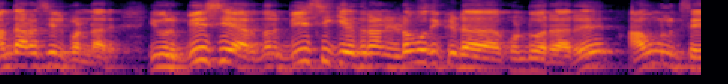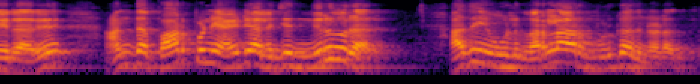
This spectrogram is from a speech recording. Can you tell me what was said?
அந்த அரசியல் பண்ணாரு. இவர் பிசியா இருந்தாலும் பிசிக்கு எதிரான இடஒதுக்கீடை கொண்டு வர்றாரு அவங்களுக்கு செய்றாரு. அந்த பார்ப்பனி ஐடியாலஜியை நிறுவுறாரு. அது இவங்களுக்கு வரலாறு முழுக்க அது நடக்குது.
